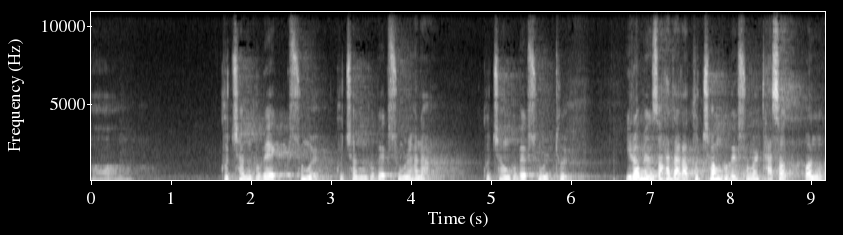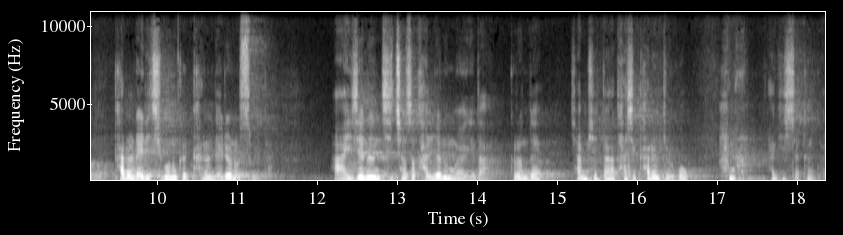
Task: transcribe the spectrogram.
어, 9,920, 9,921, 9,922 이러면서 하다가 9,925번 칼을 내리치고는 그 칼을 내려놓습니다. 아, 이제는 지쳐서 가려는 모양이다. 그런데 잠시 있다가 다시 칼을 들고 하나 하기 시작한 거예요.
